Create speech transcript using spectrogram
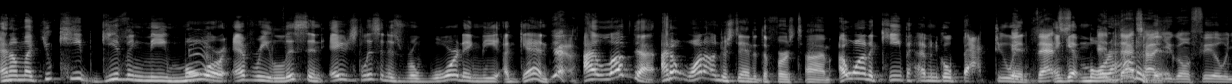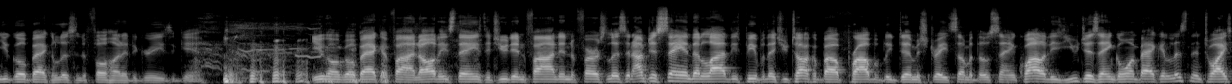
and I'm like, you keep giving me more every listen. Each listen is rewarding me again. Yeah. I love that. I don't want to understand it the first time. I want to keep having to go back to it and, get more and out of it. that's how you're gonna feel when you go back and listen to 400 Degrees again. you're gonna go back and find all these things that you didn't find in the first listen. I'm just saying that a lot of these people that you talk about probably demonstrate some of those same qualities. You just ain't going back and listening twice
